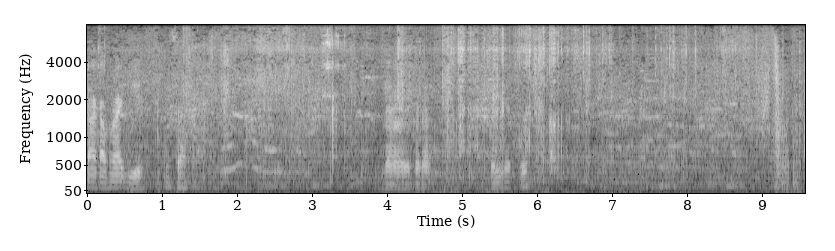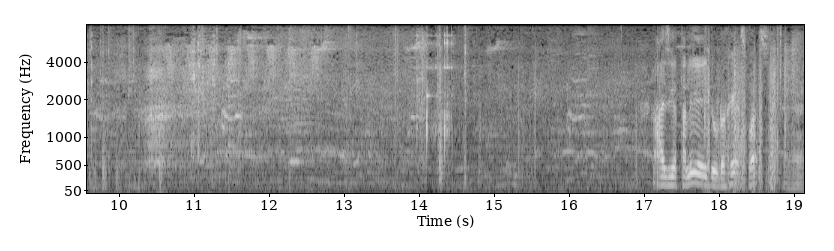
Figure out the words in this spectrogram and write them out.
টাকা ফাঁই দিয়ে। যাক। একটু। আজকে তাহলে এই দুটো হয়েছে মাছ হ্যাঁ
